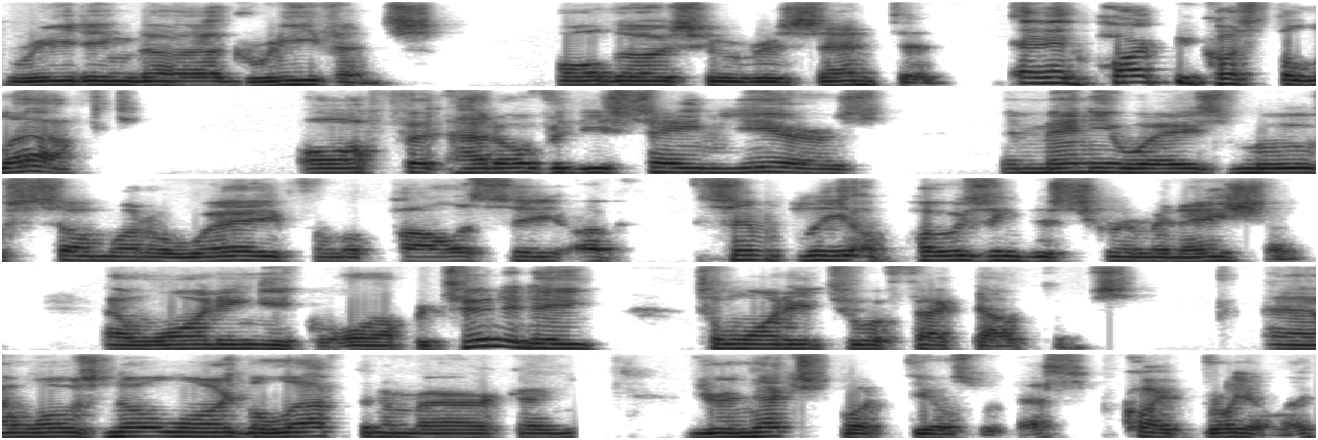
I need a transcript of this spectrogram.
reading the grievance, all those who resented. And in part because the left often had over these same years, in many ways, moved somewhat away from a policy of simply opposing discrimination and wanting equal opportunity to wanting to affect outcomes. And what was no longer the left in America, your next book deals with this quite brilliantly.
